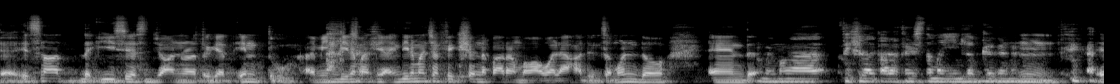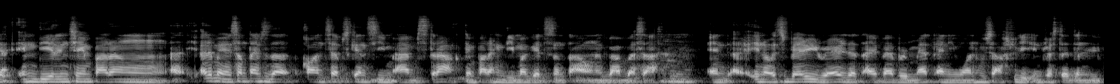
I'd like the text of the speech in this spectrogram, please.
it's not the easiest genre to get into. I mean, hindi naman yeah, hindi naman siya fiction na parang mawawala ka dun sa mundo and May mga fictional characters na may in love ka gano'n. Mm. Eh, hindi rin siya yung parang, ah, alam mo yun, sometimes the concepts can seem abstract, yung parang hindi magets ng taong nagbabasa. True. And, uh, you know, it's very rare that I've ever met anyone who's actually interested in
